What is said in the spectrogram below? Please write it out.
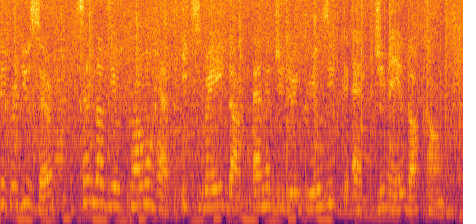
DJ producer, send us your promo at xray.energydrinkmusic at gmail.com.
